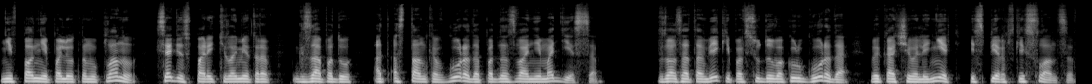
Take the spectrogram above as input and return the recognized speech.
не вполне полетному плану, сядет в паре километров к западу от останков города под названием Одесса. В 20 веке повсюду вокруг города выкачивали нефть из пермских сланцев.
